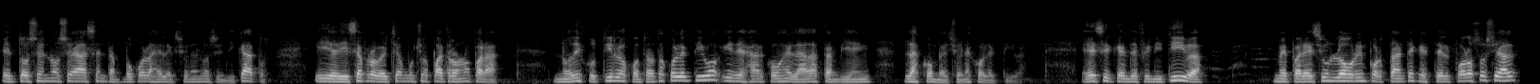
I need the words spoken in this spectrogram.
entonces no se hacen tampoco las elecciones en los sindicatos. Y de ahí se aprovechan muchos patronos para no discutir los contratos colectivos y dejar congeladas también las convenciones colectivas. Es decir, que en definitiva me parece un logro importante que esté el foro social.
